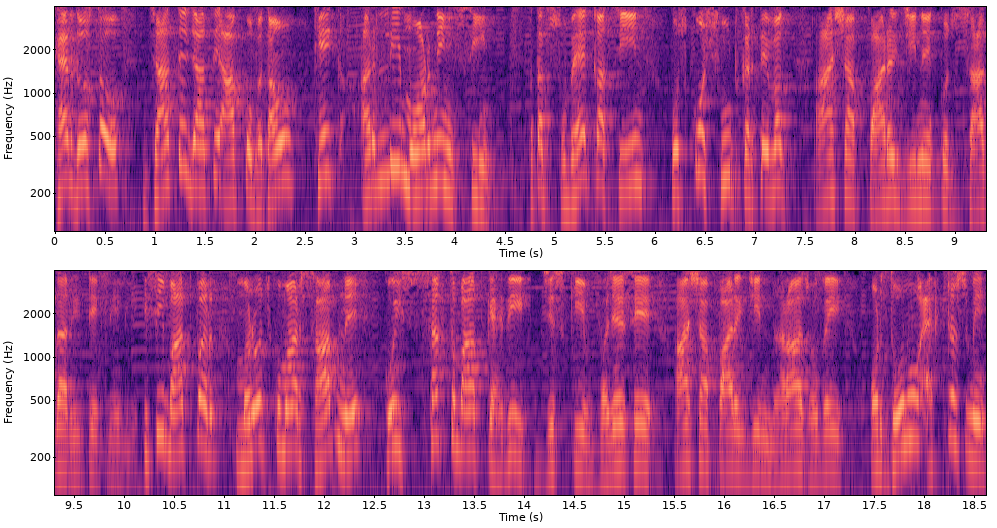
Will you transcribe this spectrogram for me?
खैर दोस्तों जाते जाते आपको बताऊँ कि एक अर्ली मॉर्निंग सीन मतलब सुबह का सीन उसको शूट करते वक्त आशा पारक जी ने कुछ ज़्यादा रीटेक ले ली इसी बात पर मनोज कुमार साहब ने कोई सख्त बात कह दी, जिसकी वजह से आशा पारक जी नाराज़ हो गई और दोनों एक्टर्स में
